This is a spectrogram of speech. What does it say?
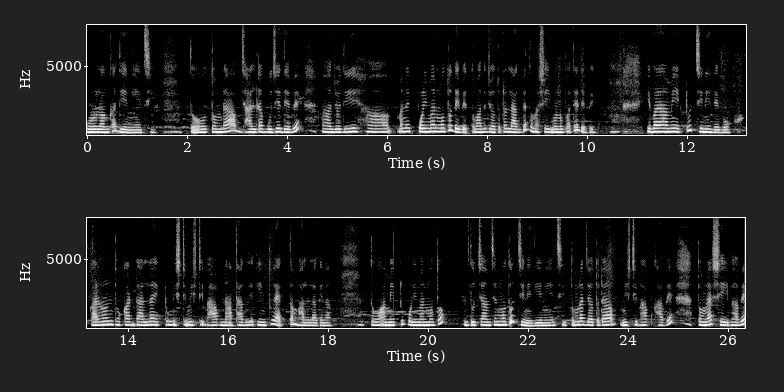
গুঁড়ো লঙ্কা দিয়ে নিয়েছি। তো তোমরা ঝালটা বুঝে দেবে যদি মানে পরিমাণ মতো দেবে। তোমাদের যতটা লাগবে তোমরা সেই অনুপাতে দেবে। এবার আমি একটু চিনি দেব। কারণ ধোকার ডালনা একটু মিষ্টি মিষ্টি ভাব না থাকলে কিন্তু একদম ভালো লাগে না। তো আমি একটু পরিমাণ মতো, দু চামচের মতো চিনি দিয়ে নিয়েছি। তোমরা যতটা মিষ্টি ভাব খাবে, তোমরা সেইভাবে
